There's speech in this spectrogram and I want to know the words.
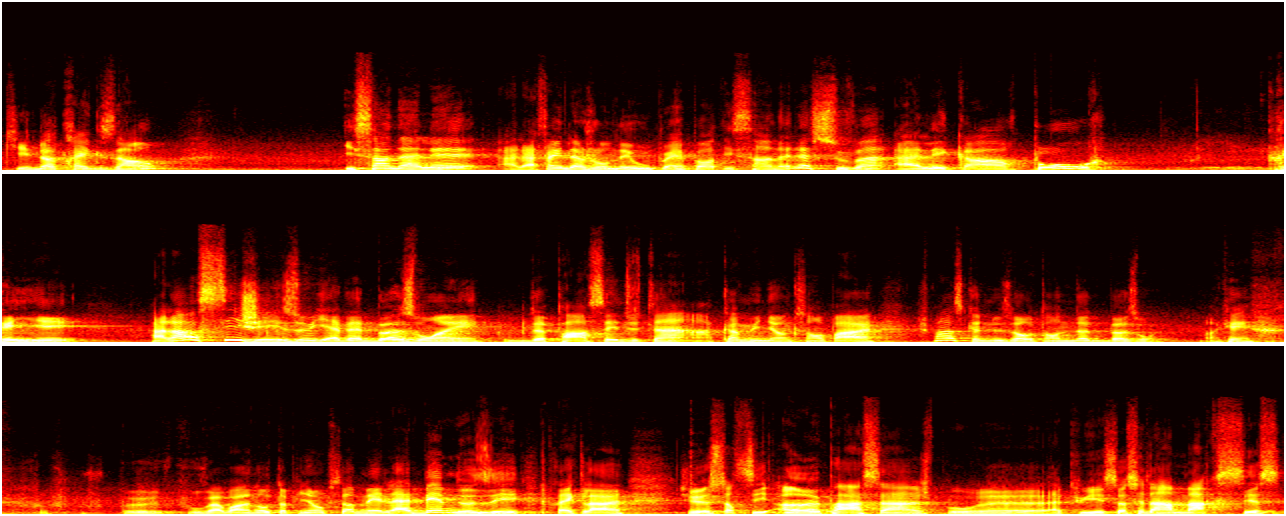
qui est notre exemple, il s'en allait à la fin de la journée, ou peu importe, il s'en allait souvent à l'écart pour prier. Alors, si Jésus avait besoin de passer du temps en communion avec son Père, je pense que nous autres, on a besoin. OK? Vous pouvez avoir une autre opinion que ça, mais la Bible nous dit très clair. J'ai juste sorti un passage pour euh, appuyer ça. C'est dans Marc 6,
